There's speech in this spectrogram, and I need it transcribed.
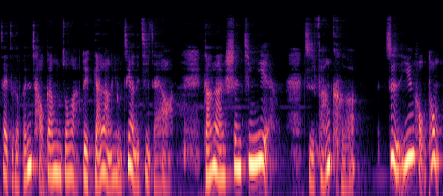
在这个《本草纲目》中啊，对橄榄有这样的记载啊：橄榄生津液，止烦渴，治咽喉痛，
